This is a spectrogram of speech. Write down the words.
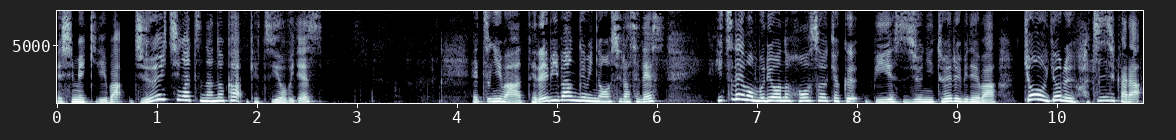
締め切りは11月7日月曜日です。次はテレビ番組のお知らせです。いつでも無料の放送局 BS1212 では今日夜8時から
